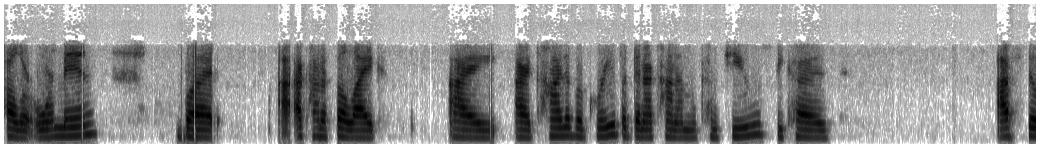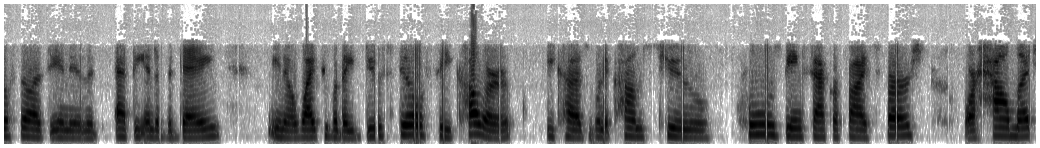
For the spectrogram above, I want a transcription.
color or men but I, I kind of felt like I I kind of agree but then I kind of am confused because I still feel at the end of the at the end of the day you know white people they do still see color because when it comes to who's being sacrificed first or how much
